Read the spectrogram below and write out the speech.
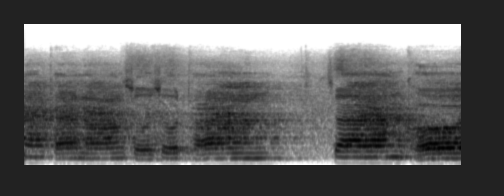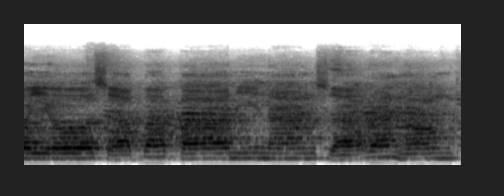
นาคานังสุสุทังสังโฆโย สัพปานินางสารนองเข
